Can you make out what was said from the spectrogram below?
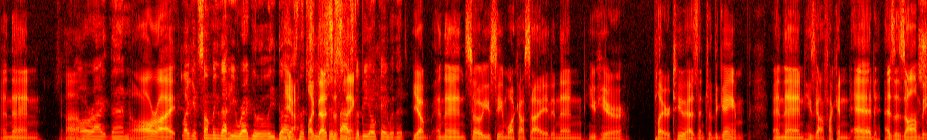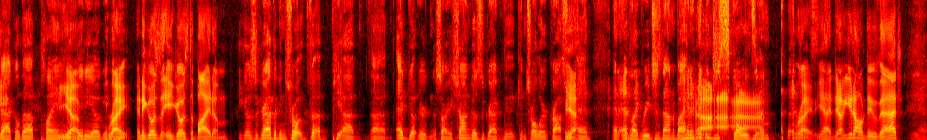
and then. Um, All right then. All right. Like it's something that he regularly does Yeah, that like she that's just his has thing. to be okay with it. Yep. And then so you see him walk outside, and then you hear player two has entered the game, and then he's got fucking Ed as a zombie. Shackled up, playing yeah, the video game. right. And he goes to, he goes to bite him. He goes to grab the control. Uh, uh, uh, Ed go, or, sorry, Shaun goes to grab the controller across from Yeah. Ed, and Ed like reaches down to bite him, and he just scolds him. right. Yeah. No, you don't do that. Yeah.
